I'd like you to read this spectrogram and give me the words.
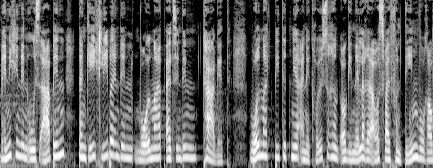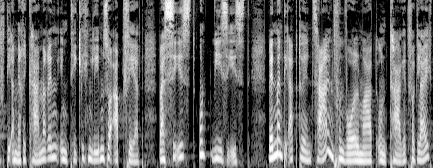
Wenn ich in den USA bin, dann gehe ich lieber in den Walmart als in den Target. Walmart bietet mir eine größere und originellere Auswahl von dem, worauf die Amerikanerin im täglichen Leben so abfährt, was sie ist und wie sie ist. Wenn man die aktuellen Zahlen von Walmart und Target vergleicht,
